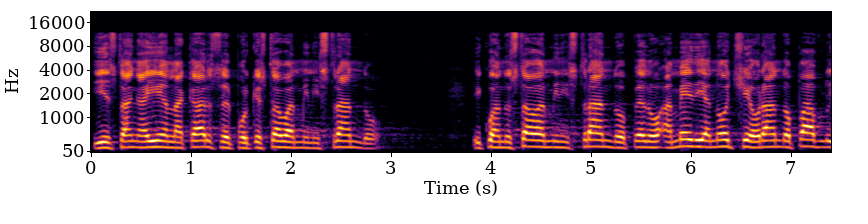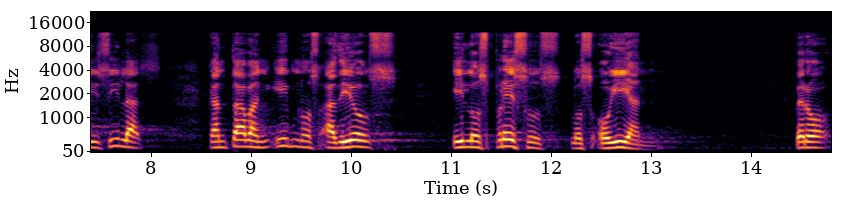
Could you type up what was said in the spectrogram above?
y están ahí en la cárcel porque estaban ministrando. Y cuando estaban ministrando, pero a medianoche orando Pablo y Silas, cantaban himnos a Dios y los presos los oían. Pero,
